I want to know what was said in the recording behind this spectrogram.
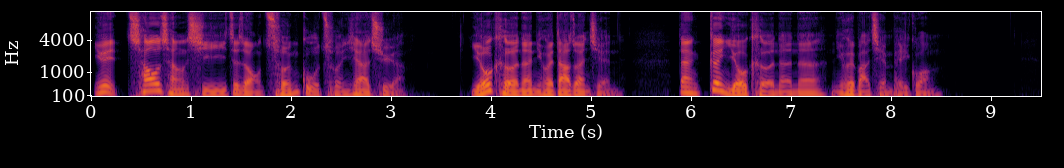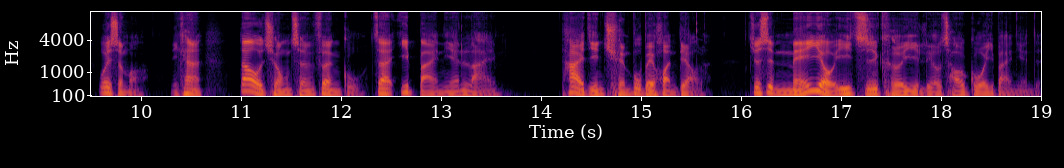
因为超长期这种存股存下去啊，有可能你会大赚钱，但更有可能呢，你会把钱赔光。为什么？你看道琼成分股在一百年来，它已经全部被换掉了，就是没有一只可以留超过一百年的。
